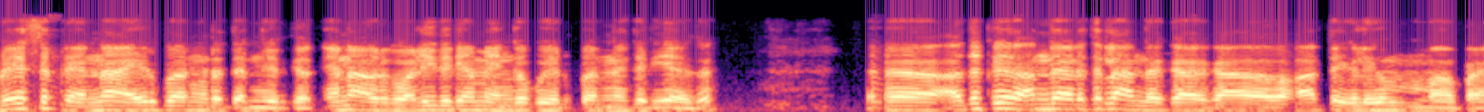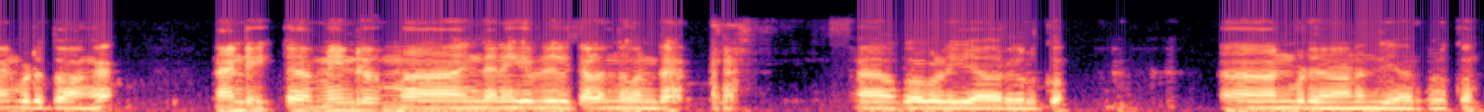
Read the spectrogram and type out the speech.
குரேசர் என்ன ஆயிருப்பாருங்கிற தெரிஞ்சிருக்காரு ஏன்னா அவருக்கு வழி தெரியாம எங்க போயிருப்பாருன்னு தெரியாது. அதுக்கு அந்த இடத்துல அந்த க- வார்த்தைகளையும் பயன்படுத்துவாங்க. நன்றி. மீண்டும் இந்த நிகழ்வில் கலந்து கொண்ட கோகுலி அவர்களுக்கும் ஆஹ் அன்புடன் ஆனந்தி அவர்களுக்கும்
